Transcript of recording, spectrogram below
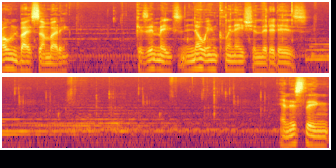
owned by somebody because it makes no inclination that it is. And this thing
